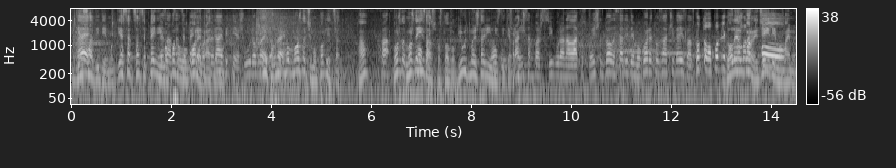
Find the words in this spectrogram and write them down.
gdje E. sad idemo? Gdje sad? Sad se Ne penjemo znam, sad ponovo se gore, penjemo što je brate. najbitnije. Šu, dobro E, je, pa dobro je. mo- možda ćemo pobjeći sad. A? Pa, Možda, možda moguće. izlaz posle ovog. Ljudi moji šta vi mislite, braćo? nisam baš siguran, ali ako smo išli dole, sad idemo gore, to znači da je izlaz. Gotovo, pobjegli Dole smo ili Šone. gore? Gdje idemo, majmun?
